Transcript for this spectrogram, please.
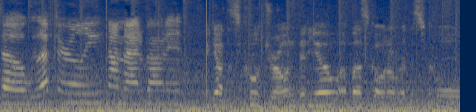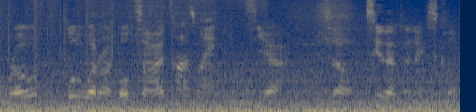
so we left early. Not mad about it. We got this cool drone video of us going over this cool road, blue water on both sides. Causeway. Yeah. So see that in the next clip.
